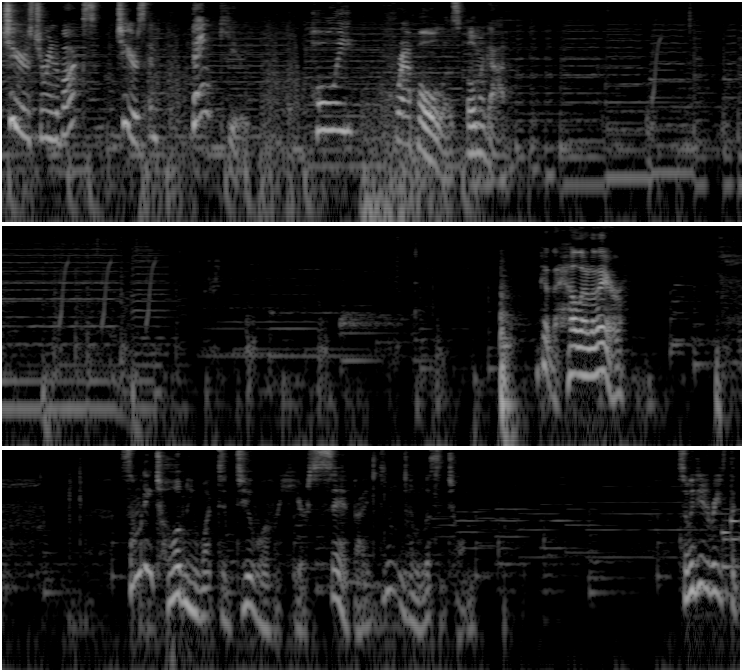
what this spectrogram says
Cheers, Serena Fox. Cheers, and thank you. Holy crapolas. Oh my god. Get the hell out of there. Somebody told me what to do over here, Sid, but I didn't even listen to him. So we need to reach the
